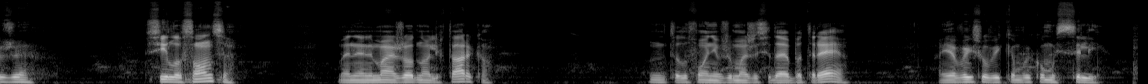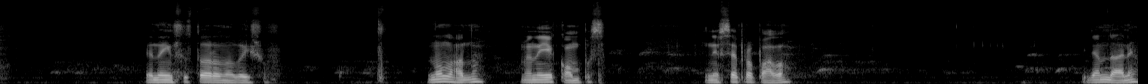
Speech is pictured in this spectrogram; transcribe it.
вже сіло сонце. У мене немає жодного ліхтарика. На телефоні вже майже сідає батарея. А я вийшов в, якому, в якомусь селі. Я на іншу сторону вийшов. Ну ладно, в мене є компас. Не все пропало. Йдемо далі.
